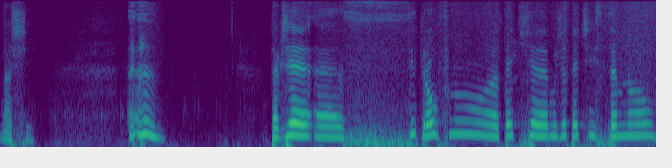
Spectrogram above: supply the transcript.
naši. Takže eh, si troufnu, eh, teď eh, můžete číst se mnou,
